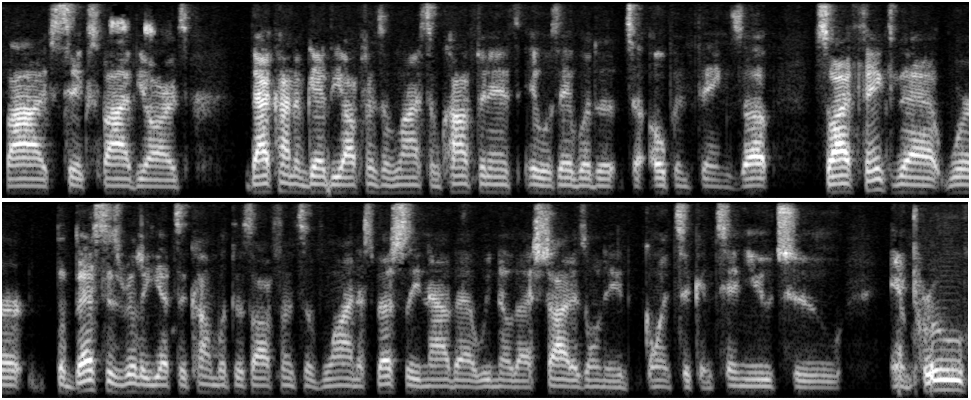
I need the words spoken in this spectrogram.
five, six, five yards. That kind of gave the offensive line some confidence. It was able to, to open things up. So I think that we're the best is really yet to come with this offensive line, especially now that we know that Schott is only going to continue to improve.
